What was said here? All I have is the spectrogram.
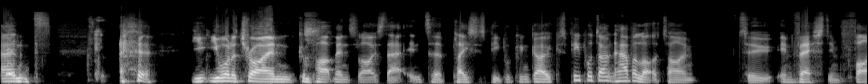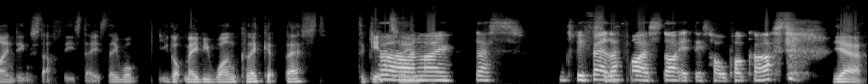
And you you want to try and compartmentalize that into places people can go because people don't have a lot of time to invest in finding stuff these days. They want you got maybe one click at best to get oh, to. I know. That's to be fair. That's why I started this whole podcast. Yeah.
